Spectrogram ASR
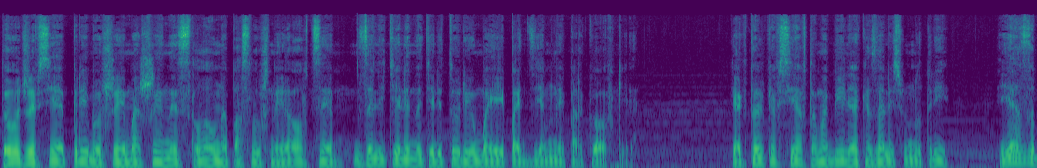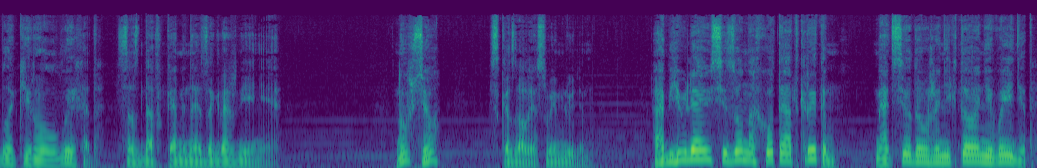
Тут же все прибывшие машины, словно послушные овцы, залетели на территорию моей подземной парковки. Как только все автомобили оказались внутри, я заблокировал выход, создав каменное заграждение. «Ну все», — сказал я своим людям. «Объявляю сезон охоты открытым. Отсюда уже никто не выйдет.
